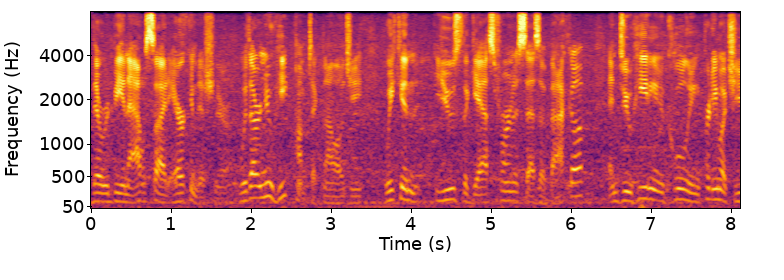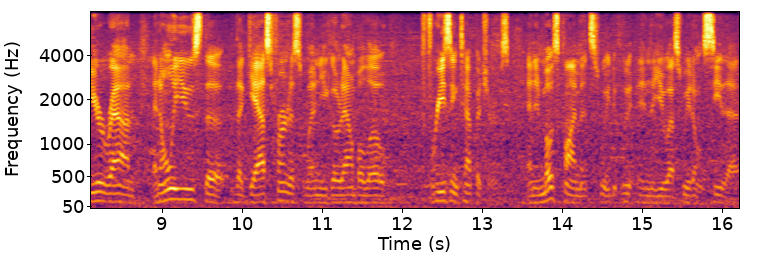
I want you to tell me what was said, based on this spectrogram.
there would be an outside air conditioner. With our new heat pump technology, we can use the gas furnace as a backup and do heating and cooling pretty much year round and only use the, the gas furnace when you go down below freezing temperatures. And in most climates we, we, in the US, we don't see that.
